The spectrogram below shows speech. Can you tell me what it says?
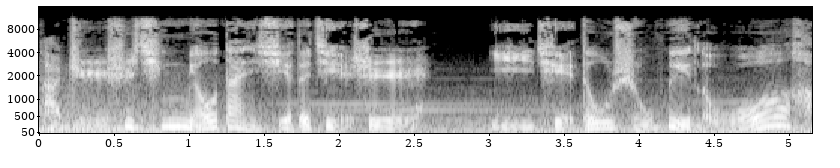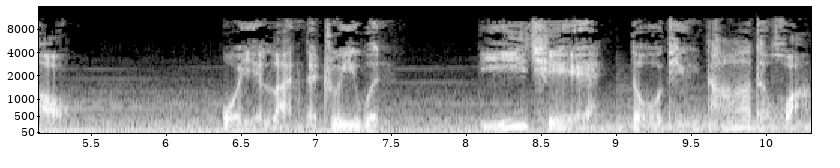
他只是轻描淡写的解释，一切都是为了我好。我也懒得追问。一切都听他的话，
